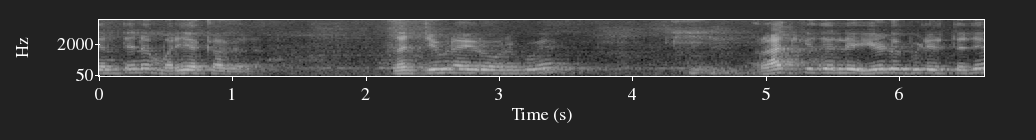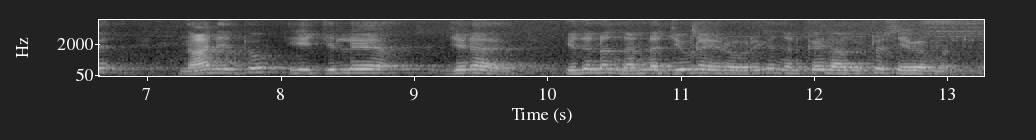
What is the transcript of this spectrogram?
ಜನತೆನ ಮರೆಯೋಕ್ಕಾಗಲ್ಲ. ನನ್ನ ಜೀವನ ಇರೋವರೆಗೂ ರಾಜಕೀಯದಲ್ಲಿ ಏಳು ಬೀಳಿರ್ತದೆ. ನಾನಿಂತು ಈ ಜಿಲ್ಲೆಯ ಜನ ಇದನ್ನು ನನ್ನ ಜೀವನ ಇರೋವರೆಗೆ ನನ್ನ ಕೈಲಾದಷ್ಟು ಸೇವೆ ಮಾಡ್ತೀನಿ.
